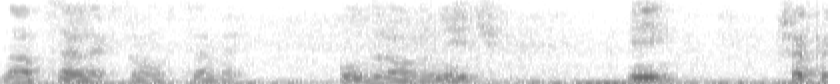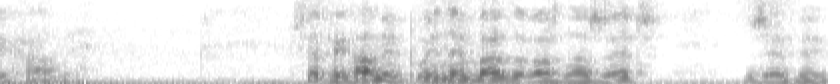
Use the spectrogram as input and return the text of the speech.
na celę, którą chcemy udrożnić i przepychamy. Przepychamy płynem, bardzo ważna rzecz, żeby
